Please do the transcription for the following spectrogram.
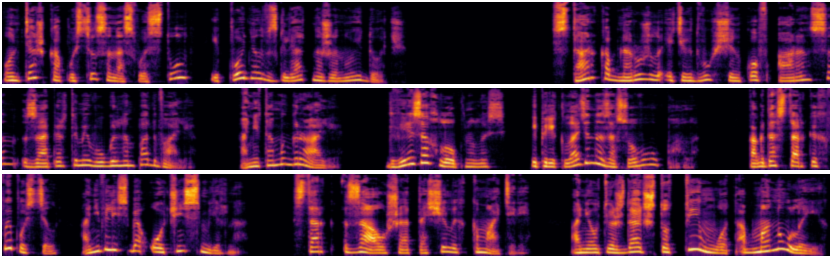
Он тяжко опустился на свой стул и поднял взгляд на жену и дочь. Старк обнаружила этих двух щенков Аронсон запертыми в угольном подвале. Они там играли. Дверь захлопнулась, и перекладина засова упала. Когда Старк их выпустил, они вели себя очень смирно. Старк за уши оттащил их к матери. Они утверждают, что ты, Мот, обманула их.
